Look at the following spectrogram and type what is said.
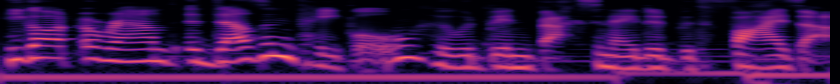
He got around a dozen people who had been vaccinated with Pfizer,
